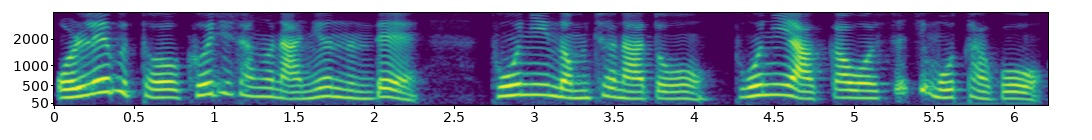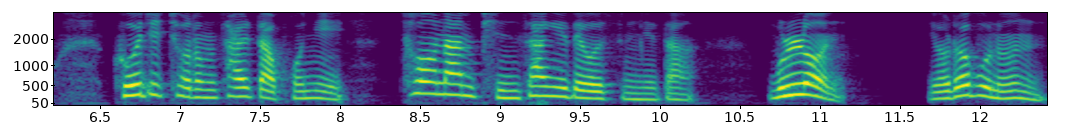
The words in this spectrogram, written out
원래부터 거지상은 아니었는데 돈이 넘쳐나도 돈이 아까워 쓰지 못하고 거지처럼 살다 보니 천한 빈상이 되었습니다. 물론 여러분은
